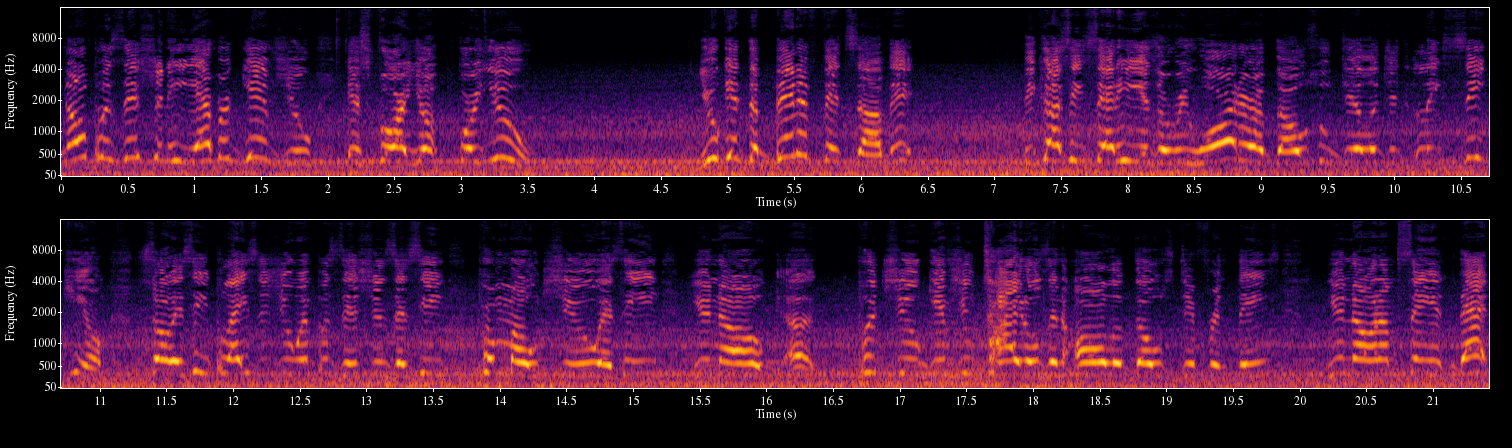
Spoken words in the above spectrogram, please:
No position he ever gives you is for your for you. You get the benefits of it because he said he is a rewarder of those who diligently seek him. So as he places you in positions, as he promotes you, as he, you know, uh, puts you, gives you titles and all of those different things, you know what I'm saying? That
